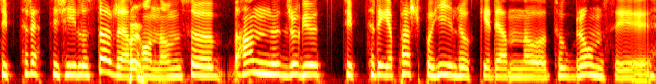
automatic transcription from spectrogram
typ 30 kilo större än Sjukt. honom. Så han drog ut typ tre pers på heel hook i den och tog brons i,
